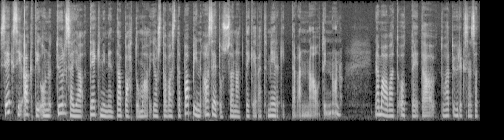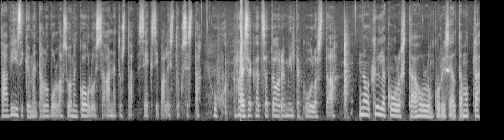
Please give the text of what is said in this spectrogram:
Seksiakti on tylsä ja tekninen tapahtuma, josta vasta papin asetussanat tekevät merkittävän nautinnon. Nämä ovat otteita 1950-luvulla Suomen kouluissa annetusta seksivalistuksesta. Huh. Raisa Katsatore, miltä kuulostaa? No kyllä kuulostaa hullunkuriselta, mutta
